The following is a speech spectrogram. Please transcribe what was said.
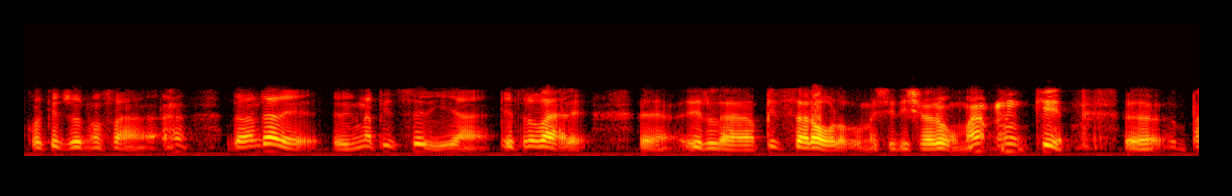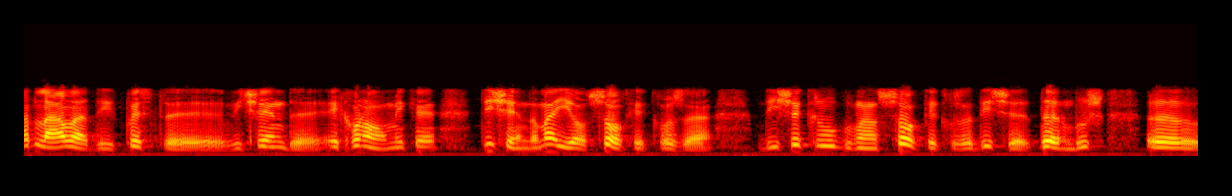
qualche giorno fa dall'andare in una pizzeria e trovare eh, il pizzarolo, come si dice a Roma, che eh, parlava di queste vicende economiche dicendo ma io so che cosa dice Krugman, so che cosa dice Dernbusch, eh,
